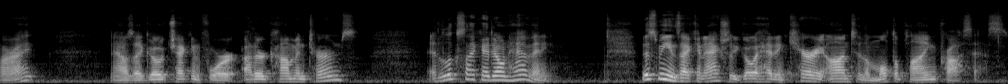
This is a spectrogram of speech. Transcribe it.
Alright, now as I go checking for other common terms, it looks like I don't have any. This means I can actually go ahead and carry on to the multiplying process.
